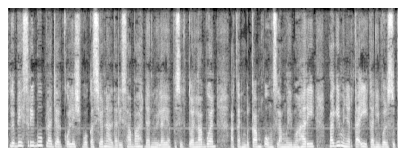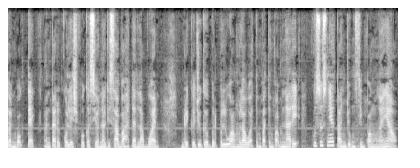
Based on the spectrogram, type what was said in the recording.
Lebih seribu pelajar kolej vokasional dari Sabah dan wilayah Persekutuan Labuan akan berkampung selama lima hari bagi menyertai Karnival Sukan Woktek antara kolej vokasional di Sabah dan Labuan. Mereka juga berpeluang melawat tempat-tempat menarik khususnya Tanjung Simpang Mengayau.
